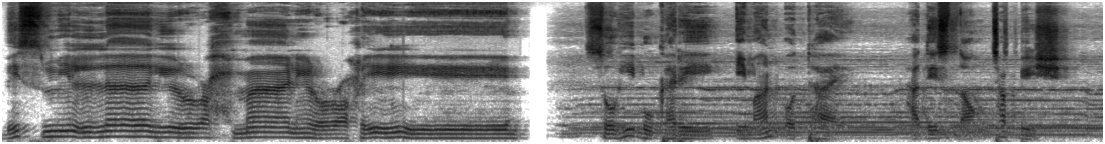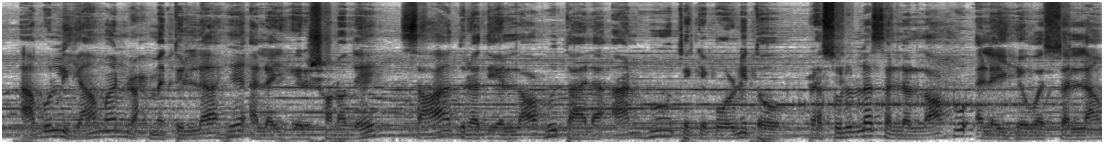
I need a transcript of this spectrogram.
بسم الله الرحمن الرحيم সহি বুখারি ইমান অধ্যায় হাদিস নং ছাব্বিশ আবুল ইয়ামান রহমতুল্লাহ আলাইহের সনদে সাদ রাদিয়াল্লাহু তাআলা আনহু থেকে বর্ণিত রাসূলুল্লাহ সাল্লাল্লাহু আলাইহি ওয়াসাল্লাম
